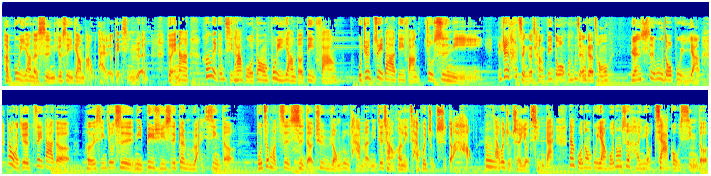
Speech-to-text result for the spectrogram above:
很不一样的事，你就是一定要把舞台留给新人。对，那亨利跟其他活动不一样的地方。我觉得最大的地方就是你，我觉得它整个场地都，嗯，整个从人事物都不一样。但我觉得最大的核心就是你必须是更软性的，不这么自私的去融入他们，你这场婚礼才会主持的好，嗯，才会主持的有情感。但活动不一样，活动是很有架构性的，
